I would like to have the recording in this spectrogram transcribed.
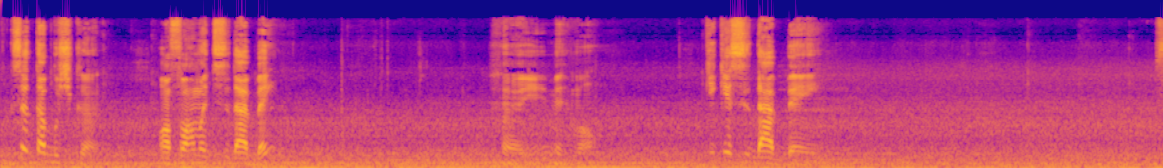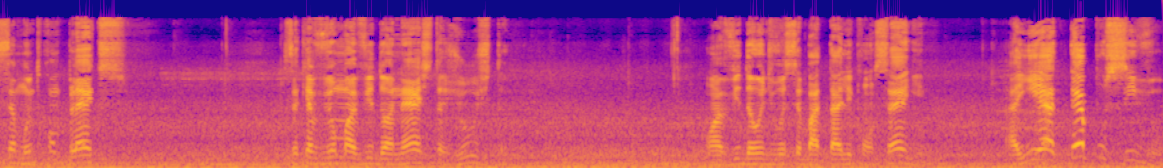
O que você está buscando? Uma forma de se dar bem? Aí, meu irmão. O que, que é se dar bem? Isso é muito complexo. Você quer viver uma vida honesta, justa? uma vida onde você batalha e consegue, aí é até possível.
